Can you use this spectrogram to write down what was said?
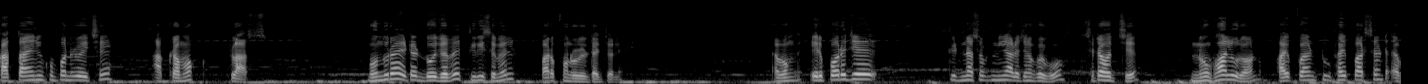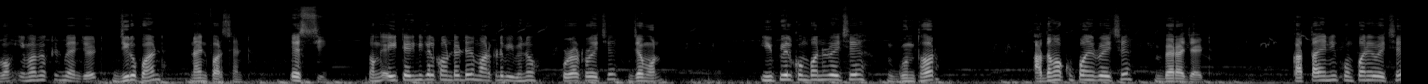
কাত্তায়নি কোম্পানি রয়েছে, আক্রামক প্লাস। বন্ধুরা, এটার ডোজ হবে তিরিশ এম পার পনেরো লিটার জলে। এবং এরপরে যে কীটনাশক নিয়ে আলোচনা করব, সেটা হচ্ছে novaluron five point two five percent এবং emamectin benzoate zero point nine percent SC. এবং এই টেকনিক্যাল কন্টেন্টের মার্কেটে বিভিন্ন প্রোডাক্ট রয়েছে, যেমন ইউপিএল কোম্পানি রয়েছে, গুন্থর, আদামা কোম্পানি রয়েছে, ব্যারাজাইট, কাত্তায়নি কোম্পানি রয়েছে,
